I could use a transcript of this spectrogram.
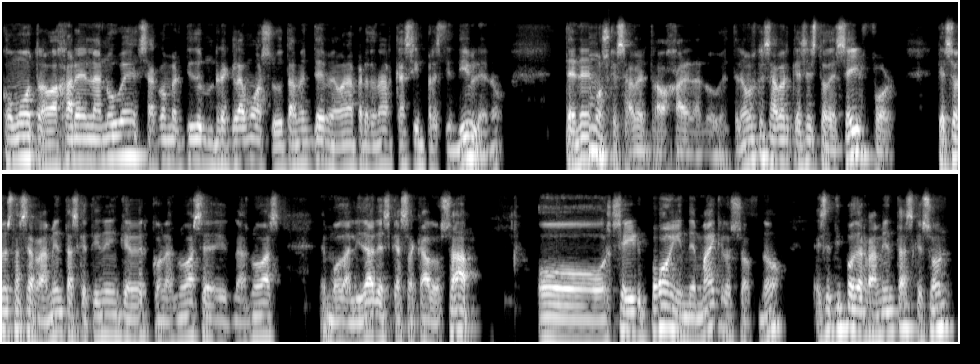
Cómo trabajar en la nube se ha convertido en un reclamo absolutamente, me van a perdonar, casi imprescindible, ¿no? Tenemos que saber trabajar en la nube, tenemos que saber qué es esto de Salesforce, qué son estas herramientas que tienen que ver con las nuevas, eh, las nuevas eh, modalidades que ha sacado SAP o SharePoint de Microsoft, ¿no? ese tipo de herramientas que son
